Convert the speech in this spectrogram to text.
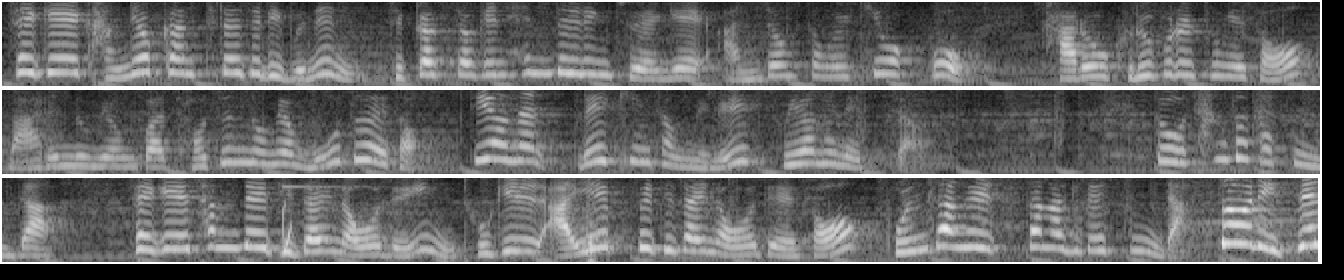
세계의 강력한 트레드리브는 즉각적인 핸들링 주행의 안정성을 키웠고 가로 그루브를 통해서 마른 노면과 젖은 노면 모두에서 뛰어난 브레이킹 성능을 구현해냈죠. 또 상도 탔습니다. 세계 3대 디자인 어워드인 독일 IF 디자인 어워드에서 본상을 수상하기도 했습니다. 소리 질러!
